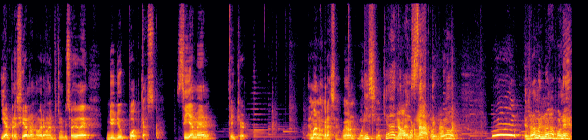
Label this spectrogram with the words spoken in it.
y apreciarnos. Nos veremos en el próximo episodio de Yuyu Podcast. See ya, man. Take care. Hermano, gracias, weón. Buenísimo. ¿Qué edad No, por nada, por nada. weón? El ramen no es japonés.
